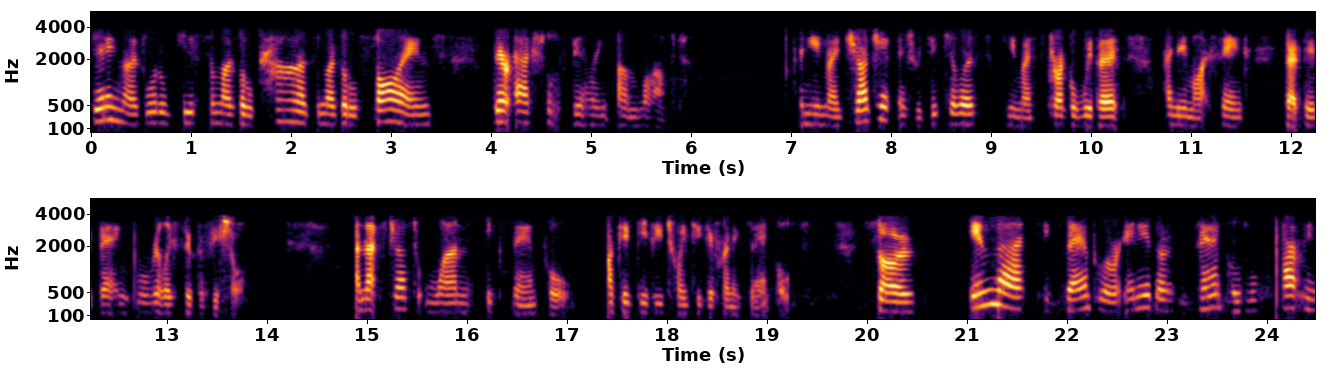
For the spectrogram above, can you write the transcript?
getting those little gifts and those little cards and those little signs, they're actually feeling unloved. And you may judge it as ridiculous, you may struggle with it, and you might think, that they're being really superficial. And that's just one example. I could give you 20 different examples. So, in that example or any of those examples, what's happening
